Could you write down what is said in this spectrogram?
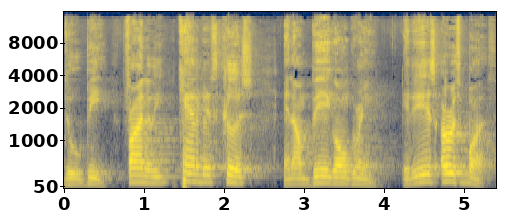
do B. Finally, cannabis, kush, and I'm big on green. It is Earth Month.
